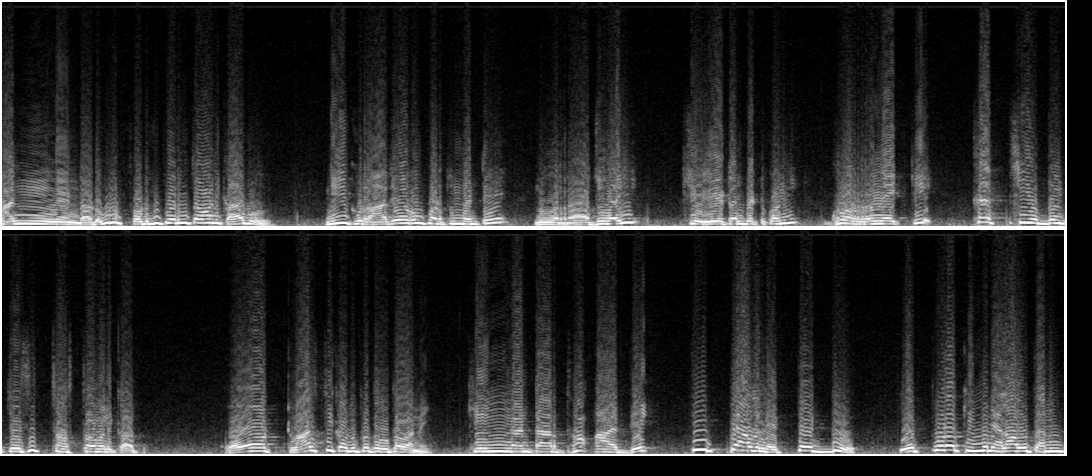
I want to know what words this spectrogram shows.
పన్నెండు అడుగులు పొడుగు పెరుగుతావని కాదు. నీకు రాజయోగం పడుతుందంటే నువ్వు రాజువై కిరీటం పెట్టుకొని గుర్రం ఎక్కి కచ్చి యుద్ధం చేసి చస్తావని కాదు. కోట్లాస్తికి అధిపతి అవుతావని. కింగ్ అంటే అర్థం. అది తిప్పావలే తెడ్డు. ఎప్పుడో కింగ్ని ఎలా అవుతాను?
